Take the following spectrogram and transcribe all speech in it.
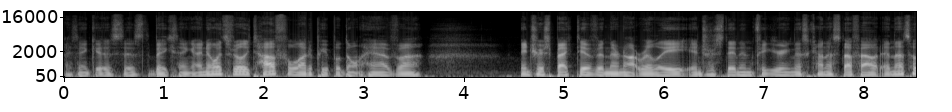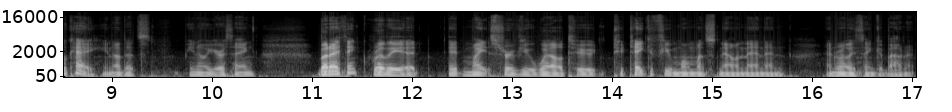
I think is is the big thing. I know it's really tough. A lot of people don't have uh, introspective, and they're not really interested in figuring this kind of stuff out, and that's okay. You know, that's you know your thing. But I think really it it might serve you well to to take a few moments now and then and and really think about it.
